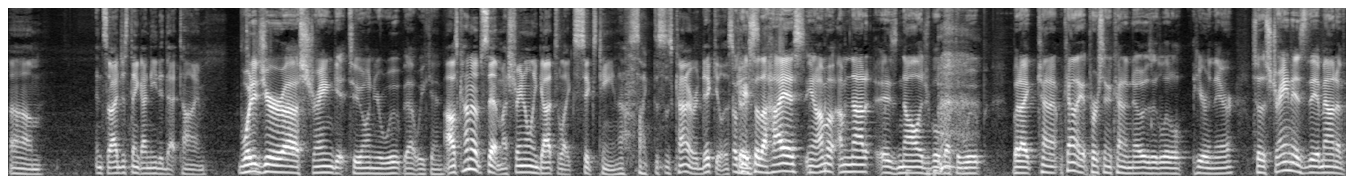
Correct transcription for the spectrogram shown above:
Um, and so I just think I needed that time. What did your uh, strain get to on your whoop that weekend? I was kind of upset. My strain only got to like 16. I was like, this is kind of ridiculous. Okay, so the highest, you know, I'm a, I'm not as knowledgeable about the whoop, but I kind of kind of like a person who kind of knows a little here and there. So the strain is the amount of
